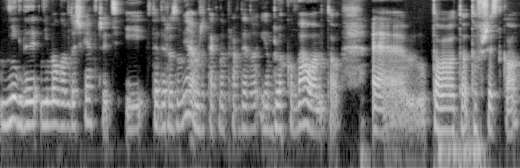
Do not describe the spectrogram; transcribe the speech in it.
nigdy nie mogłam doświadczyć. I wtedy rozumiałam, że tak naprawdę no, ja blokowałam to, to, to, to wszystko.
